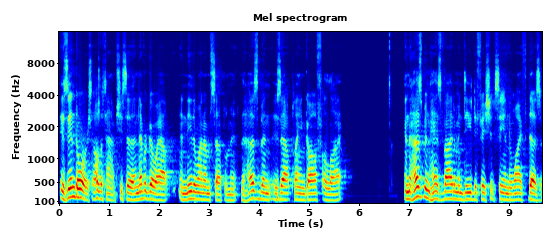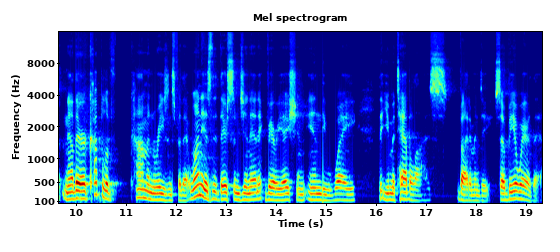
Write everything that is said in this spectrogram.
is indoors all the time. She said, "I never go out, and neither one of them supplement." The husband is out playing golf a lot, and the husband has vitamin D deficiency, and the wife doesn't. Now there are a couple of common reasons for that. One is that there's some genetic variation in the way that you metabolize vitamin D. So be aware of that.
